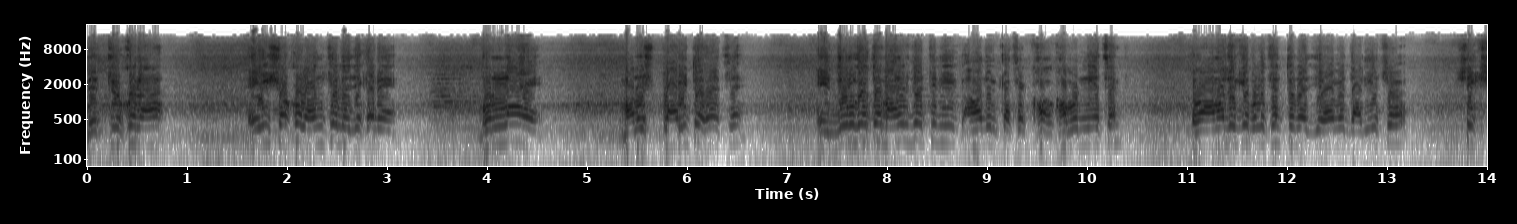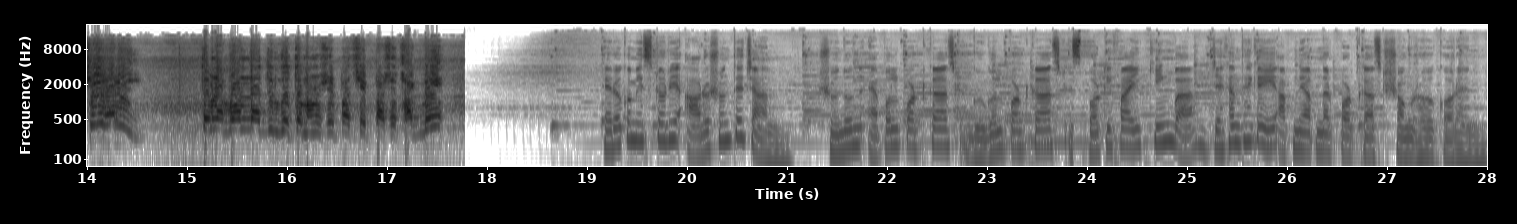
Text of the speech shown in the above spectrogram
নেত্রকোনা এই সকল অঞ্চলে যেখানে বন্যায় মানুষ প্লাবিত হয়েছে এই দুর্গত মানুষদের তিনি আমাদের কাছে খবর নিয়েছেন এবং আমাদেরকে বলেছেন, তোমরা যেভাবে দাঁড়িয়েছ, ঠিক সেইভাবেই তোমরা বন্যা দুর্গত মানুষের পাশে পাশে থাকবে। এরকম স্টোরি আরও শুনতে চান, শুনুন Apple podcast Google podcast Spotify কিংবা যেখান থেকেই আপনি আপনার পডকাস্ট সংগ্রহ করেন।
